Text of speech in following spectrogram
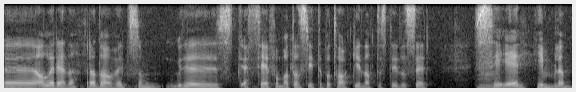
Eh, allerede. Fra David, som eh, Jeg ser for meg at han sitter på taket i nattestid og ser, ser himmelen.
